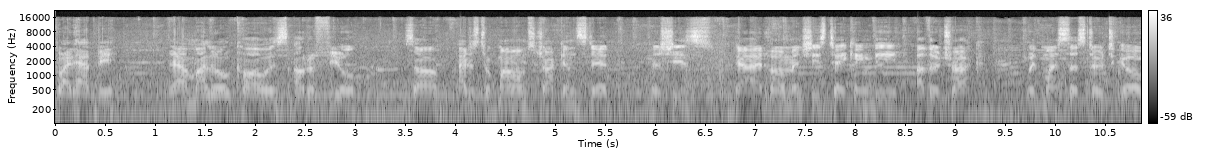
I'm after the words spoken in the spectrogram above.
quite happy. Yeah, my little car was out of fuel, so I just took my mom's truck instead, because she's yeah, at home and she's taking the other truck with my sister to go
